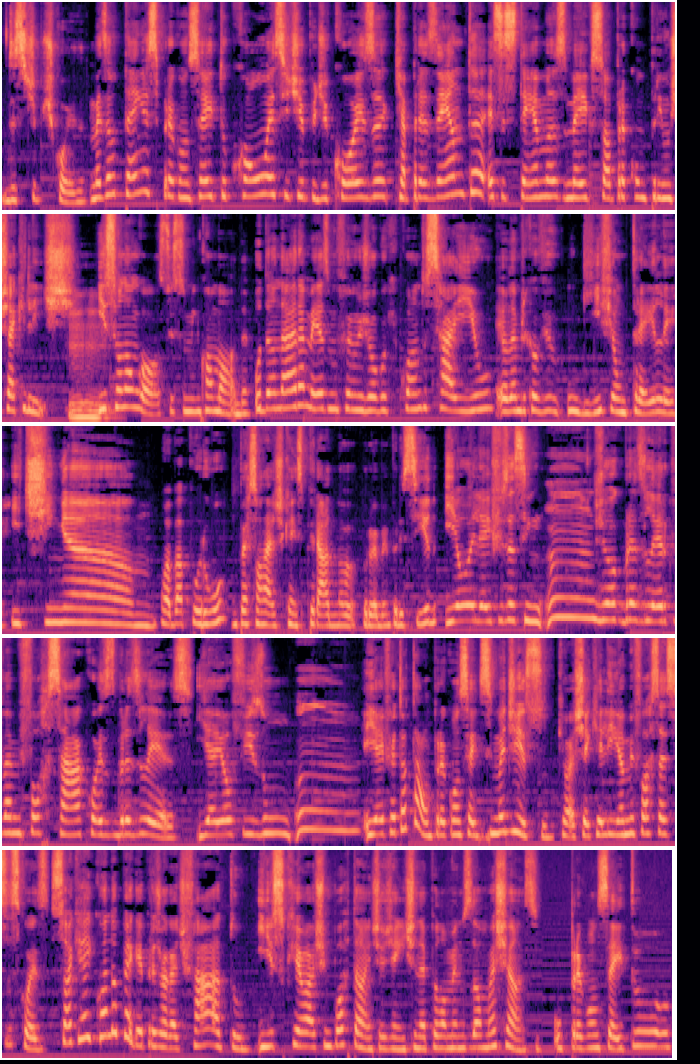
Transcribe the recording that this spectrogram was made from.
desse tipo de coisa. Mas eu tenho esse preconceito com esse tipo de coisa que apresenta esses temas meio que só pra cumprir um checklist. Uhum. Isso eu não gosto, isso me incomoda. O Dandara mesmo foi um jogo que quando saiu, eu lembro que eu vi um gif, um trailer, e tinha hum, o Abapuru, um personagem que é inspirado no Abapuru, é bem parecido. E eu olhei e fiz assim, hum, jogo brasileiro que vai me forçar coisas brasileiras. E aí eu fiz um, hum... E aí foi total, um preconceito em cima disso, que eu achei que ele ia me forçar essas coisas. Só que aí quando eu peguei pra jogar de fato, isso que eu acho importante, a gente, né, pelo menos dar uma chance. O preconceito,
